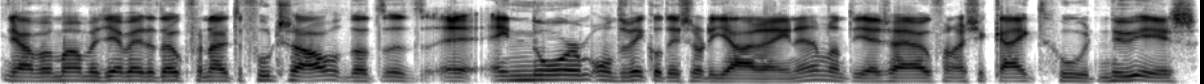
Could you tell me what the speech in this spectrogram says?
Ja, maar jij weet het ook vanuit de voetzaal. Dat het eh, enorm ontwikkeld is door de jaren heen. Hè? Want jij zei ook van als je kijkt hoe het nu is.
